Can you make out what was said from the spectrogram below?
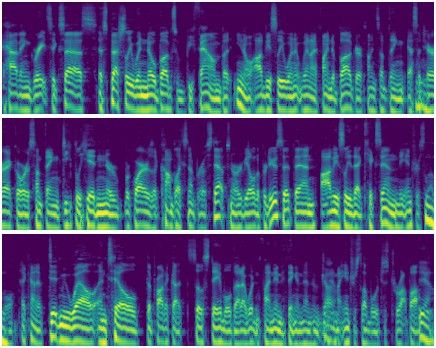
having great success, especially when no bugs would be found. But, you know, obviously when it, when I find a bug or find something mm-hmm. esoteric or something deeply hidden or requires a complex number of steps in order to be able to produce it, then obviously that kicks in the interest level. That kind of did me well until the product got so stable that I wouldn't find anything and then, then my interest level would just drop off Yeah.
